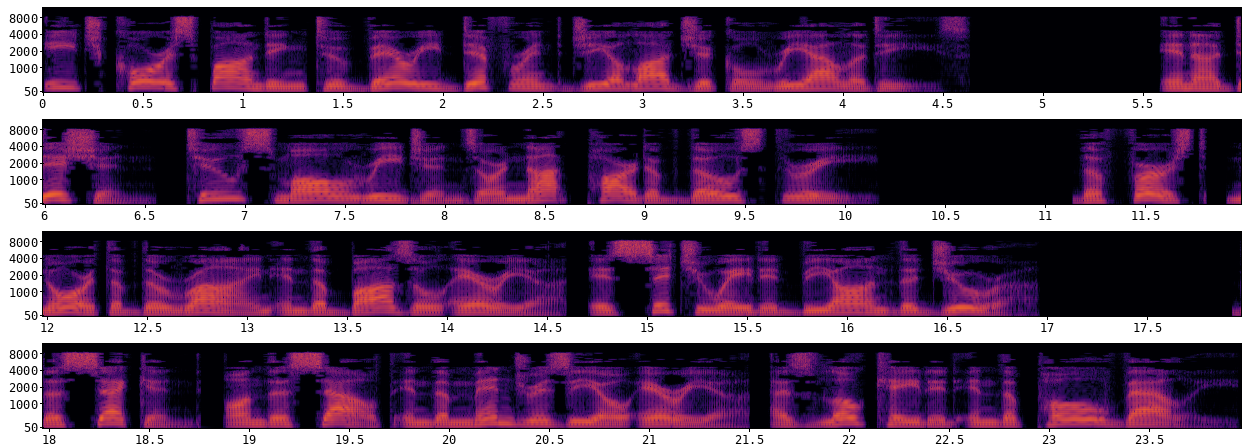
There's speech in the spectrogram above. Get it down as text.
each corresponding to very different geological realities. In addition, two small regions are not part of those three, the first, north of the Rhine in the Basel area, is situated beyond the Jura. The second, on the south in the Mendrisio area, is located in the Po Valley.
